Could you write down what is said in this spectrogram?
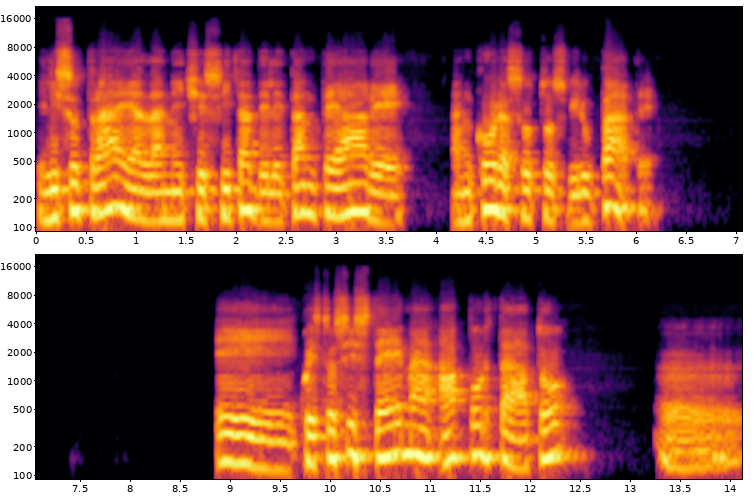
e li sottrae alla necessità delle tante aree ancora sottosviluppate. E questo sistema ha portato eh,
